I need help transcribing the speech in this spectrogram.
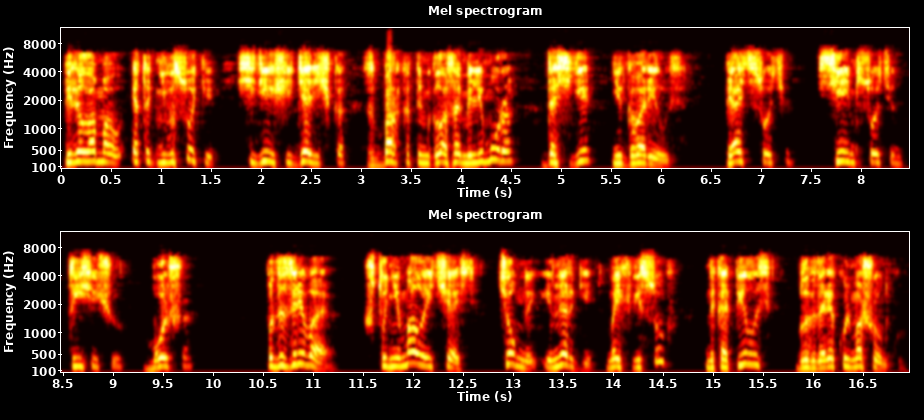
переломал этот невысокий, сидящий дядечка с бархатными глазами лемура, досье не говорилось. Пять сотен, семь сотен, тысячу, больше. Подозреваю, что немалая часть темной энергии моих весов накопилась благодаря Кульмашонку.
